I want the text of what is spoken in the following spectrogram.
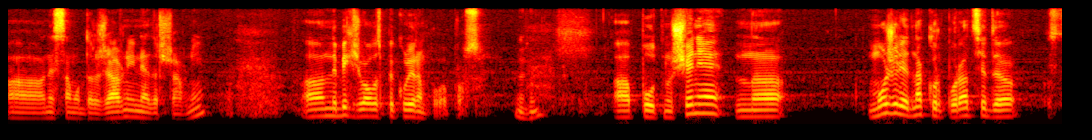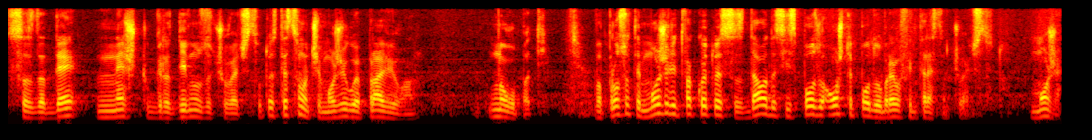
а, не само държавни и недържавни. А, не бих желал да спекулирам по въпроса. А, по отношение на може ли една корпорация да създаде нещо градивно за човечеството? Естествено, че може и го е правила много пъти. Въпросът е, може ли това, което е създала, да се използва още по-добре в интерес на човечеството? Може.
